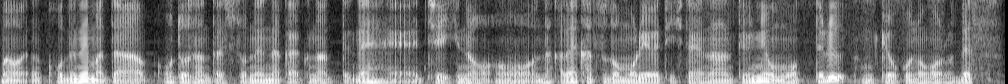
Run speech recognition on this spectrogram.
まあ、ここでねまたお父さんたちとね仲良くなってね、えー、地域の中ね活動を盛り上げていきたいなというふうに思ってる今日この頃です。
